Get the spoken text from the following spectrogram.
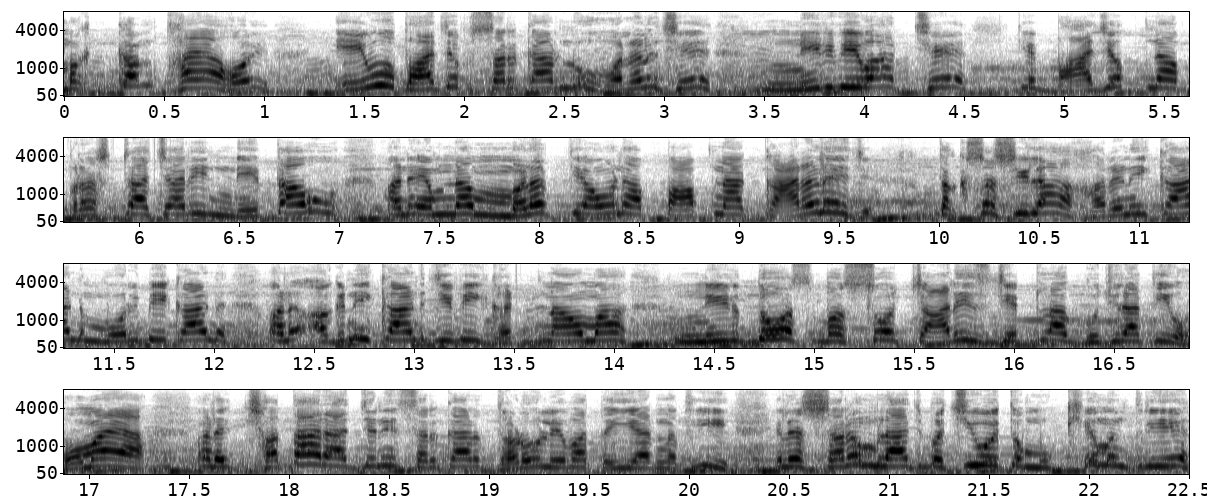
મક્કમ થયા હોય, એવું ભાજપ સરકારનું વલણ છે, નિર્વિવાદ છે કે ભાજપના ભ્રષ્ટાચારી નેતાઓ અને એમના મળતિયાઓના પાપના કારણે જ તક્ષશિલા, હરણીકાંડ, મોરબીકાંડ અને અગ્નિકાંડ જેવી ઘટનાઓમાં નિર્દોષ બસો ચાળીસ જેટલા ગુજરાતી હોમાયા અને છતાં રાજ્યની સરકાર ધડો લેવા તૈયાર નથી. એટલે શરમ લાજ બચી હોય તો મુખ્યમંત્રીએ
